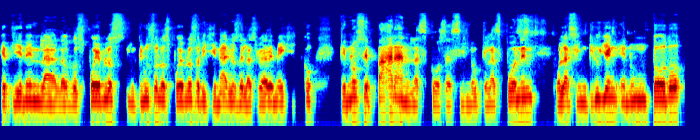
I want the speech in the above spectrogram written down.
que tienen los pueblos, incluso los pueblos originarios de la Ciudad de México, que no separan las cosas, sino que las ponen o las incluyen en un todo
